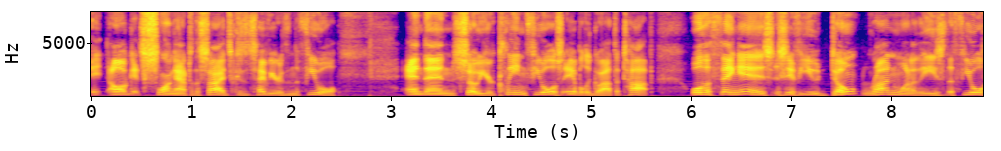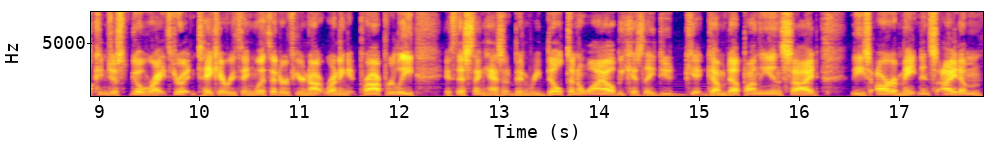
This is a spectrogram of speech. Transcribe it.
it all gets slung out to the sides because it's heavier than the fuel, and then so your clean fuel is able to go out the top. Well, the thing is, is if you don't run one of these, the fuel can just go right through it and take everything with it. Or if you're not running it properly, if this thing hasn't been rebuilt in a while because they do get gummed up on the inside, these are a maintenance item.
